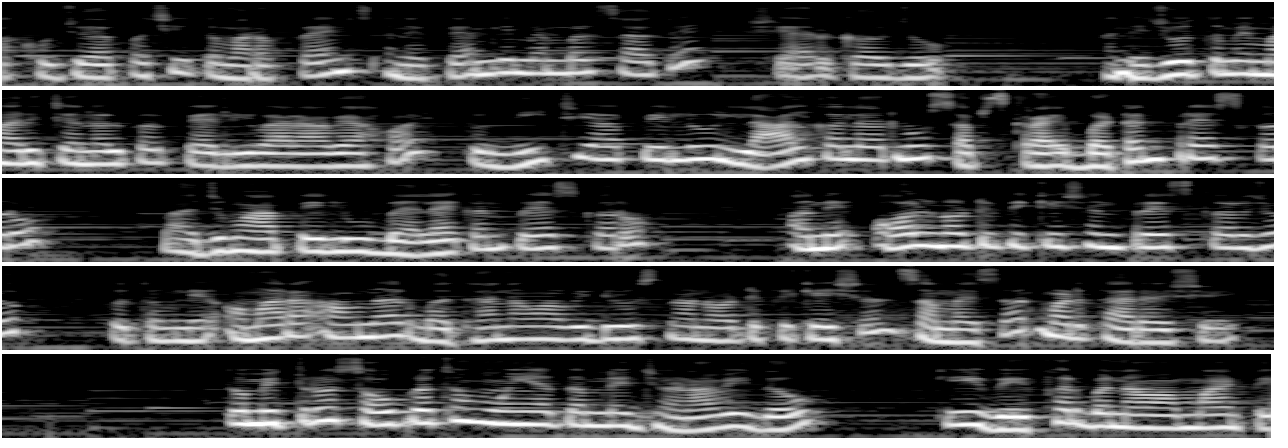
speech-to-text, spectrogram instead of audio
આખો જોયા પછી તમારા ફ્રેન્ડ્સ અને ફેમિલી મેમ્બર સાથે શેર કરજો. અને જો તમે મારી ચેનલ પર પહેલી વાર આવ્યા હોય, તો નીચે આપેલું લાલ કલરનું સબસ્ક્રાઇબ બટન પ્રેસ કરો. બાજુમાં આપેલું બેલાઇકન પ્રેસ કરો અને ઓલ નોટિફિકેશન પ્રેસ કરજો, તો તમને અમારા આવનાર બધા નવા વિડીયોઝના નોટિફિકેશન સમયસર મળતા રહેશે. તો મિત્રો, સૌપ્રથમ હું અહીંયા તમને જણાવી દઉં કે વેફર બનાવવા માટે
